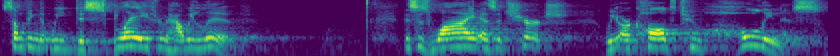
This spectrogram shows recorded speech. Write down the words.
something that we display through how we live. This is why, as a church, we are called to holiness,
